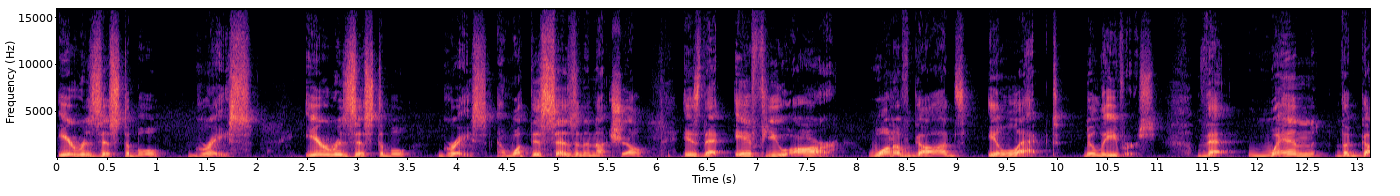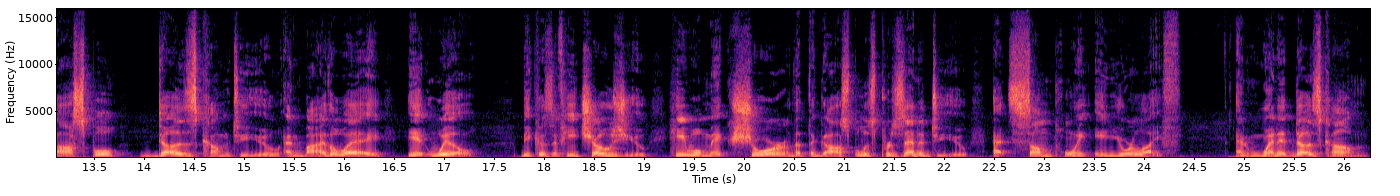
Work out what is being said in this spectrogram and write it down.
irresistible grace. Irresistible grace. And what this says in a nutshell is that if you are one of God's elect believers, that when the gospel does come to you, and by the way, it will, because if He chose you, He will make sure that the gospel is presented to you at some point in your life. And when it does come,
